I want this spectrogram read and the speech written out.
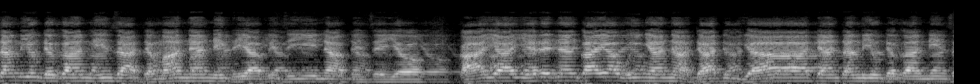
တံယုတ်တကနိစ္စဓမ္မနံနိတယပစ္စယေနပစ္စယောကာယယရဏံကာယဝိညာဏဓာတုယတံတံယုတ်တကနိစ္စ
